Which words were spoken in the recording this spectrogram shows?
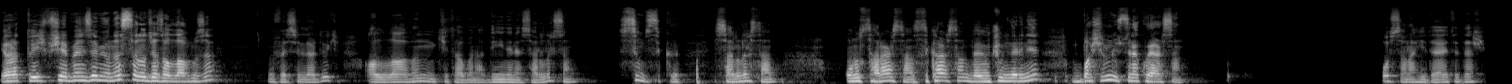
Yarattığı hiçbir şeye benzemiyor. Nasıl sarılacağız Allah'ımıza? Müfessirler diyor ki Allah'ın kitabına, dinine sarılırsan, sımsıkı sarılırsan, onu sararsan, sıkarsan ve hükümlerini başının üstüne koyarsan o sana hidayet eder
